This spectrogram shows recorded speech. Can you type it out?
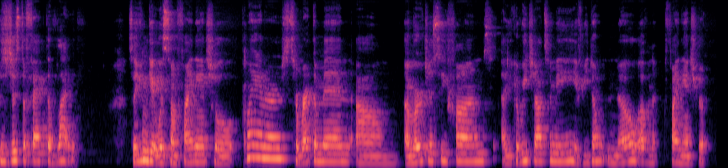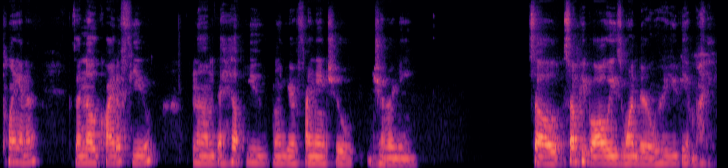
It's just a fact of life. So you can get with some financial planners to recommend um, emergency funds. Uh, you can reach out to me if you don't know of a financial planner, because I know quite a few um, to help you on your financial journey. So some people always wonder where you get money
